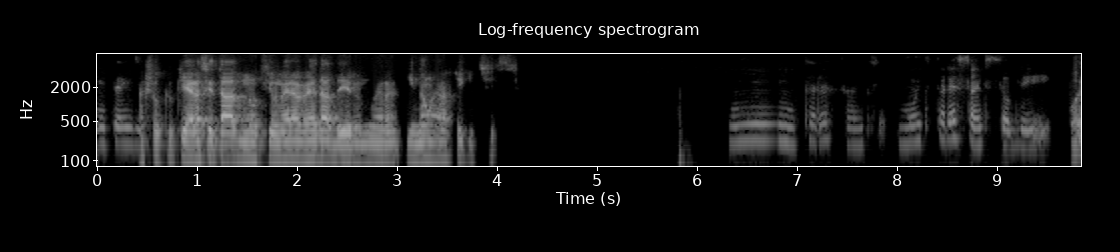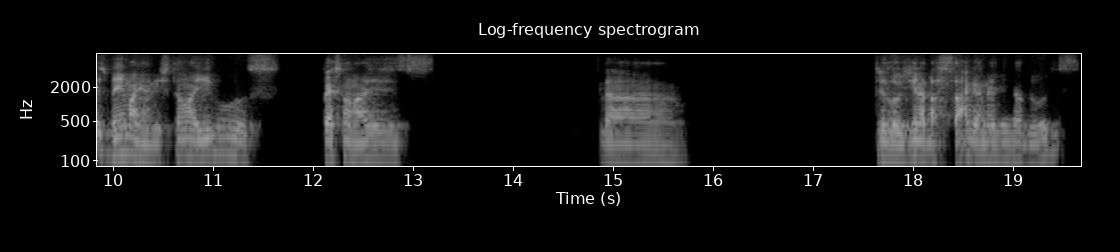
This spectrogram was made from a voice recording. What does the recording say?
Entendi. Achou que o que era citado no filme era verdadeiro não era, e não era fictício. Hum, interessante. Muito interessante sobre. Pois bem, Maiane, estão aí os personagens da trilogia, né, da saga, né, Vingadores.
